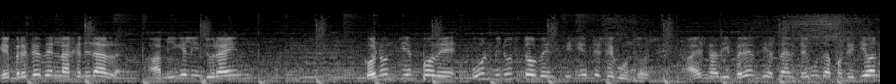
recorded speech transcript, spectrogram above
que precede en la general a Miguel Indurain con un tiempo de 1 minuto 27 segundos. A esa diferencia está en segunda posición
